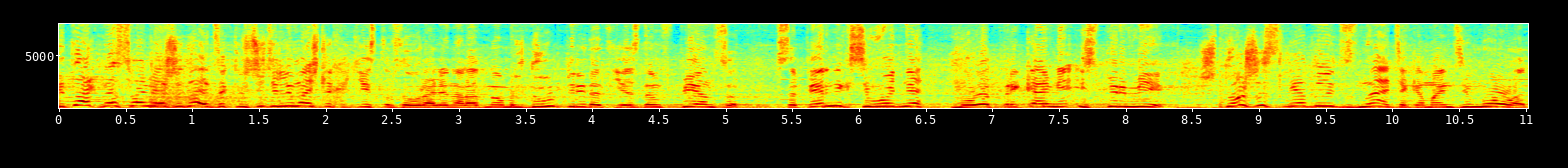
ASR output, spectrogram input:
Итак, нас с вами ожидает заключительный матч для хоккеистов за Урале на родном льду перед отъездом в Пензу. Соперник сегодня Молот Прикамье из Перми. Что же следует знать о команде Молот?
